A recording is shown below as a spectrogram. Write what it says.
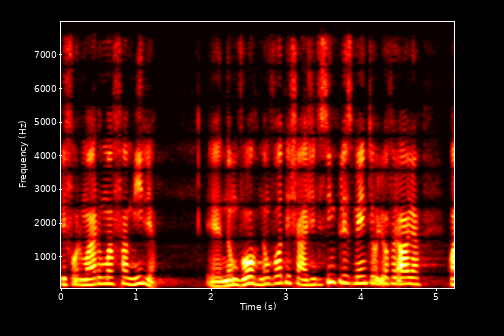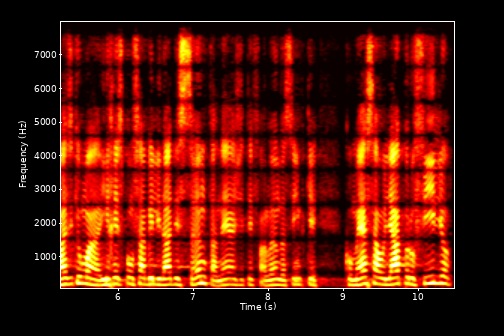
de formar uma família é, não vou, não vou deixar. A gente simplesmente olhou e falou, olha, quase que uma irresponsabilidade santa, né? A gente falando assim, porque começa a olhar para o filho,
